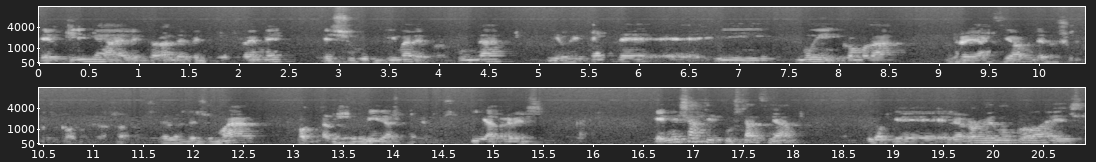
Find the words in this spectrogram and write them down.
el clima electoral del 28M es un clima de profunda, irritante eh, y muy incómoda reacción de los unos contra los otros, de los de Sumar contra los Unidas Podemos, y al revés. En esa circunstancia, lo que el error de Moncloa es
